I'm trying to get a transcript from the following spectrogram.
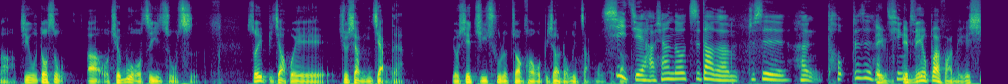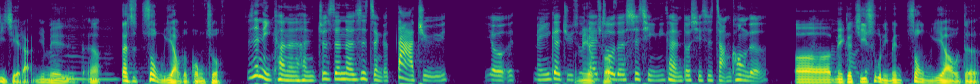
啊，几乎都是啊我全部我自己主持，所以比较会就像你讲的，有些局促的状况我比较容易掌握。细节好像都知道的，就是很透，就是很清楚。也没有办法每个细节啦，因为呃，但是重要的工作。就是你可能很就真的是整个大局有每一个局处在做的事情，你可能都其实掌控的。呃，每个局处里面重要的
